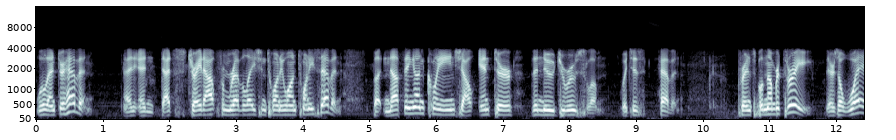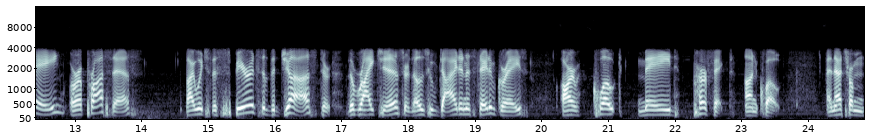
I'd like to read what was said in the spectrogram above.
will enter heaven. And, and that's straight out from Revelation 21 27. But nothing unclean shall enter the new Jerusalem, which is heaven. Principle number three there's a way or a process by which the spirits of the just or the righteous or those who've died in a state of grace are, quote, made perfect, unquote. And that's from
